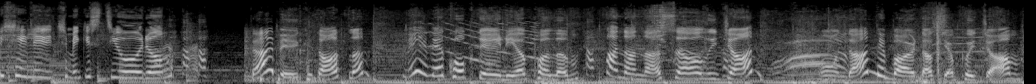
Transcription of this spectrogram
Bir şeyler içmek istiyorum. Tabii ki tatlım. Meyve kokteyli yapalım. Ananası alacağım. Ondan bir bardak yapacağım.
